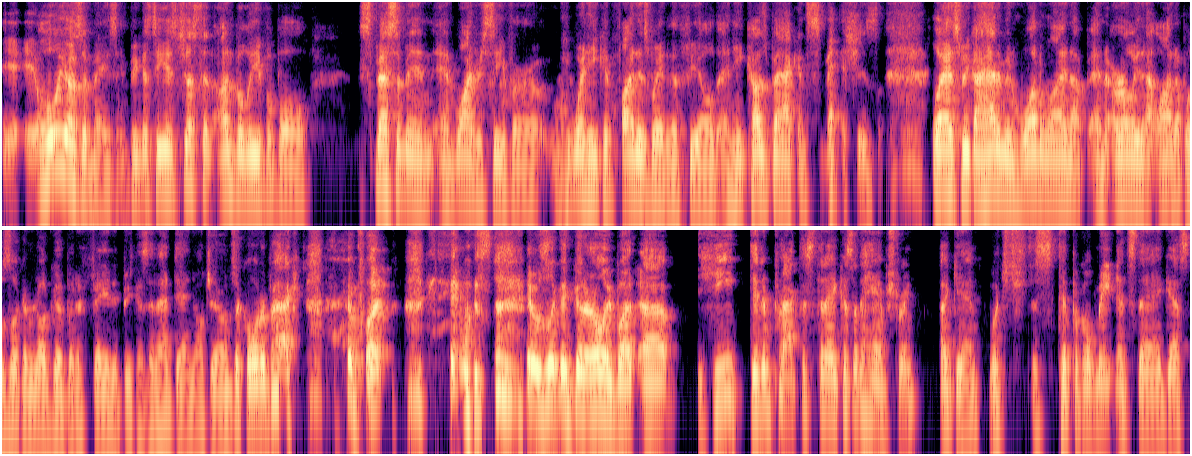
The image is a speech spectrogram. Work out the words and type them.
Julio's amazing because he is just an unbelievable specimen and wide receiver when he can find his way to the field and he comes back and smashes. Last week i had him in one lineup and early that lineup was looking real good but it faded because it had daniel jones a quarterback. But it was it was looking good early but uh, he didn't practice today because of the hamstring again which is typical maintenance day i guess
